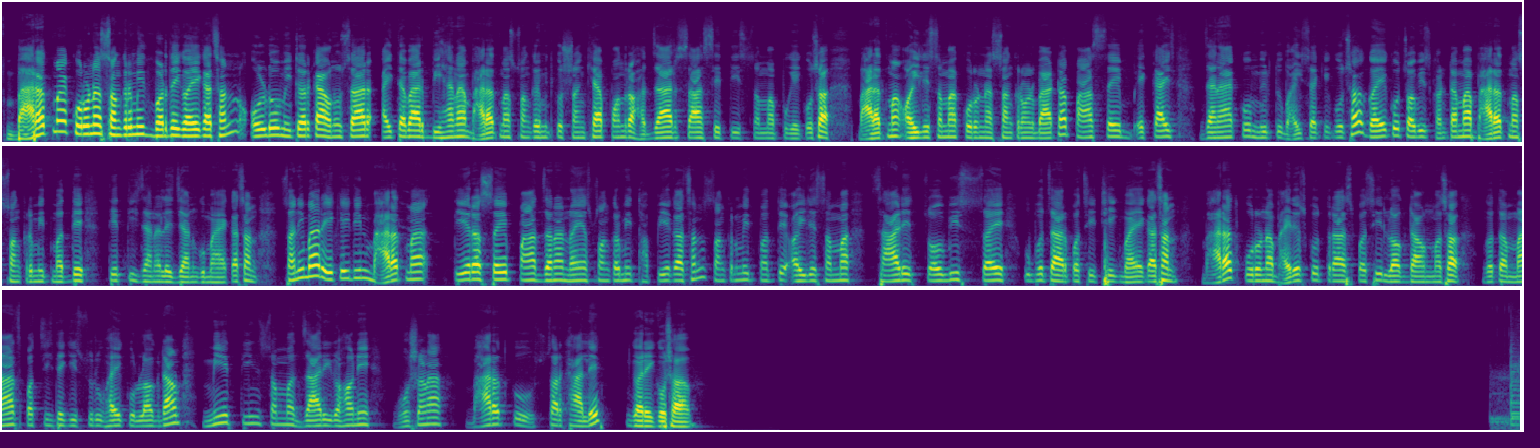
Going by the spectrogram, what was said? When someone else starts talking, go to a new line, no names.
भारतमा कोरोना सङ्क्रमित बढ्दै गएका छन्। ओल्डोमिटरका अनुसार आइतबार बिहान भारतमा सङ्क्रमितको सङ्ख्या पन्ध्र हजार सात सय तिससम्म पुगेको छ। भारतमा अहिलेसम्म कोरोना सङ्क्रमणबाट पाँच सय एक्काइसजनाको मृत्यु भइसकेको छ। गएको चौबिस घन्टामा भारतमा सङ्क्रमित मध्ये तेत्तिसजनाले ज्यान गुमाएका छन्। शनिबार एकै दिन भारतमा तेह्र सय पाँचजना नयाँ सङ्क्रमित थपिएका छन्। सङ्क्रमितमध्ये अहिलेसम्म साढे चौबिस सय उपचारपछि ठिक भएका छन्। भारत कोरोना भाइरसको त्रासपछि लकडाउनमा छ। गत मार्च पच्चिसदेखि सुरु भएको लकडाउन मे तिनसम्म जारी रहने घोषणा भारतको सरकारले गरेको छ।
